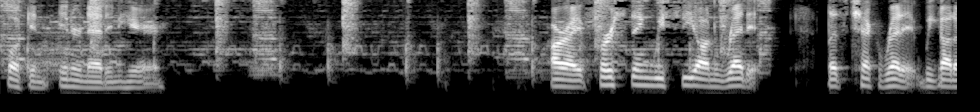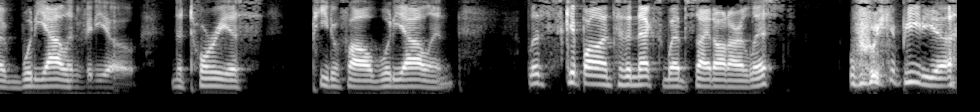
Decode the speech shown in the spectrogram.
fucking internet in here. Alright, first thing we see on Reddit. Let's check Reddit. We got a Woody Allen video. Notorious pedophile Woody Allen. Let's skip on to the next website on our list Wikipedia.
